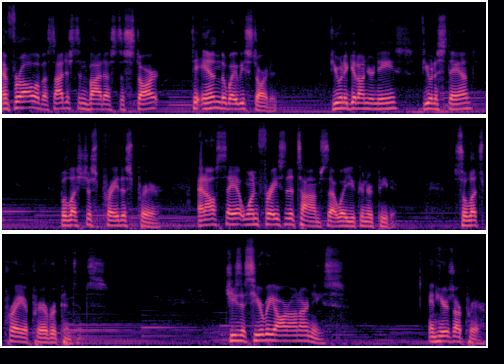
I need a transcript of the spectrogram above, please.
And for all of us, I just invite us to start to end the way we started. If you want to get on your knees, if you want to stand, but let's just pray this prayer. And I'll say it one phrase at a time so that way you can repeat it. So let's pray a prayer of repentance. Jesus, here we are on our knees. And here's our prayer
